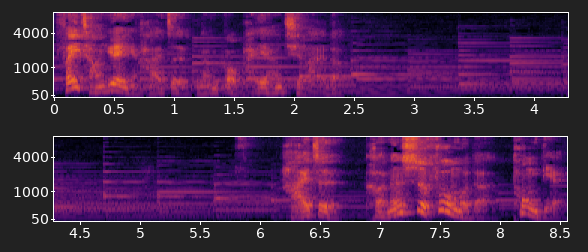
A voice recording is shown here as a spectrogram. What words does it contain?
非常愿意孩子能够培养起来的。孩子可能是父母的痛点。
